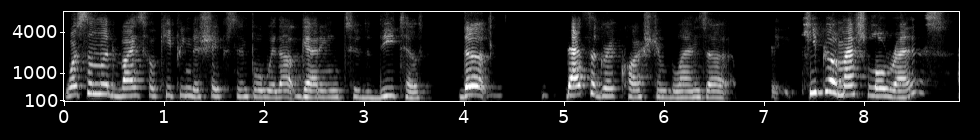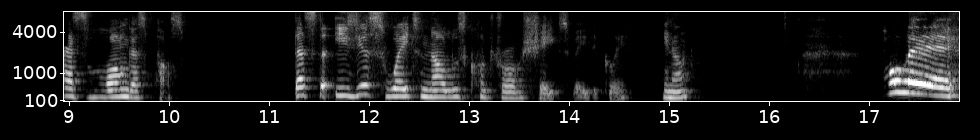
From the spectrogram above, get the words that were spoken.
"What's some advice for keeping the shape simple without getting to the details?" The that's a great question, Blenza. Keep your mesh low res as long as possible that's the easiest way to not lose control of shapes, basically, you know? Ole!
